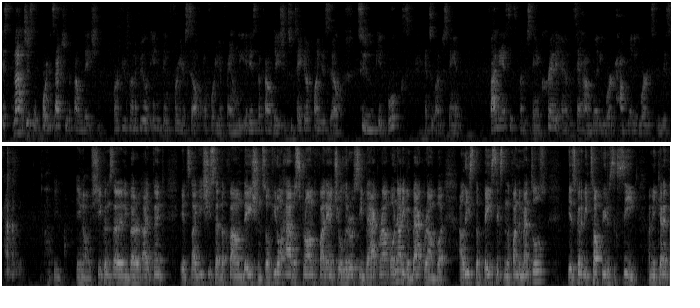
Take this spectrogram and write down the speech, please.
it's not just important, it's actually the foundation. Or if you're going to build anything for yourself and for your family, it is the foundation to take it upon yourself to get books and to understand finances, understand credit, and understand how money works, how money works in this country. You know, she couldn't say it any better. I think it's like she said the foundation. So if you don't have a strong financial literacy background or not even background but at least the basics and the fundamentals it's going to be tough for you to succeed. I mean kenneth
